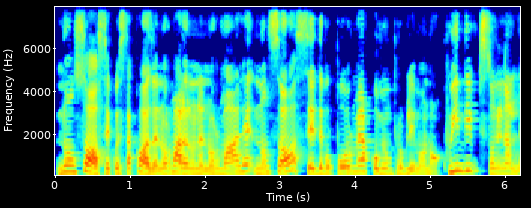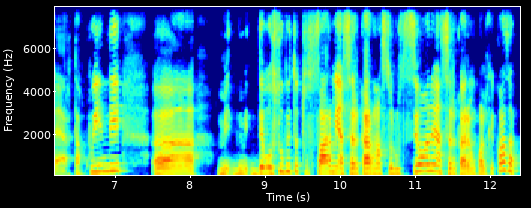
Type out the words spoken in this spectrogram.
non so se questa cosa è normale o non è normale, non so se devo pormela come un problema o no, quindi sono in allerta, quindi uh, mi, mi, devo subito tuffarmi a cercare una soluzione, a cercare un qualche cosa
